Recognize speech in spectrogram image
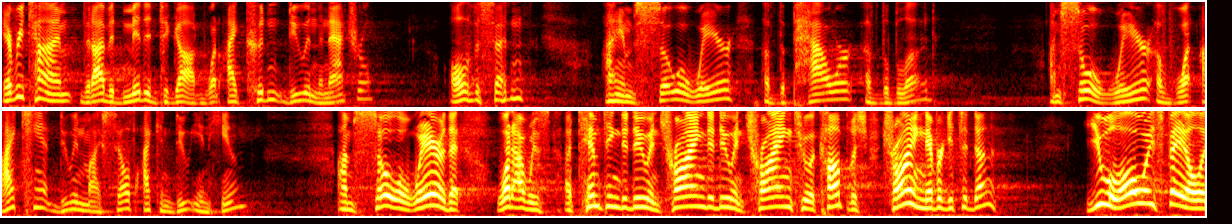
every time that I've admitted to God what I couldn't do in the natural, all of a sudden, I am so aware of the power of the blood. I'm so aware of what I can't do in myself, I can do in Him. I'm so aware that what I was attempting to do and trying to do and trying to accomplish, trying never gets it done. You will always fail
